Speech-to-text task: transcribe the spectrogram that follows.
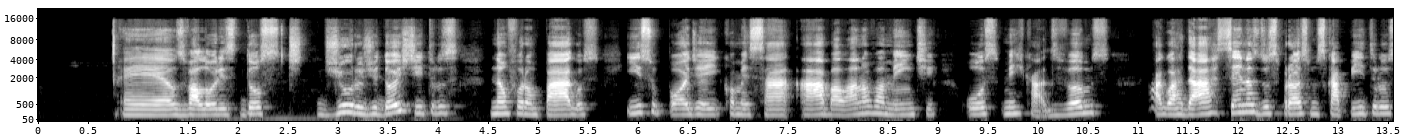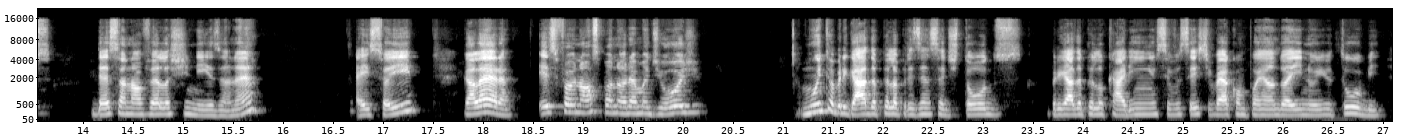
é, os valores dos juros de dois títulos não foram pagos isso pode aí começar a abalar novamente os mercados. Vamos aguardar cenas dos próximos capítulos dessa novela chinesa, né? É isso aí. Galera, esse foi o nosso panorama de hoje. Muito obrigada pela presença de todos. Obrigada pelo carinho. Se você estiver acompanhando aí no YouTube,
